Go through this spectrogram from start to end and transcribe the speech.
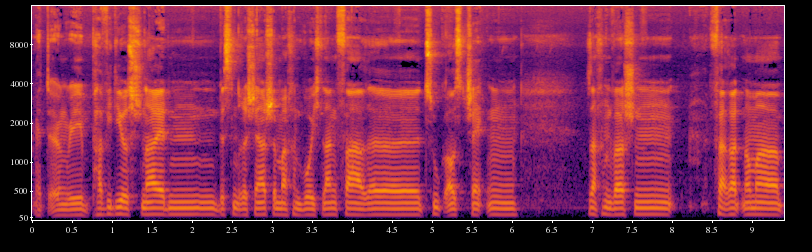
mit irgendwie ein paar Videos schneiden, ein bisschen Recherche machen, wo ich lang fahre, Zug auschecken, Sachen waschen, Fahrrad nochmal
